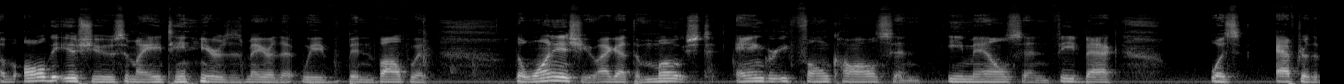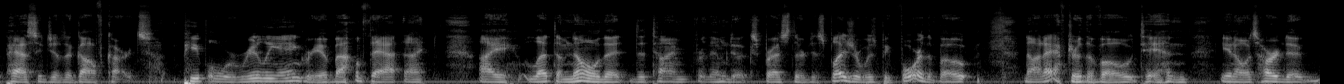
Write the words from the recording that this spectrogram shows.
of all the issues in my 18 years as mayor that we've been involved with, the one issue I got the most angry phone calls and emails and feedback was after the passage of the golf carts. People were really angry about that. I, I let them know that the time for them to express their displeasure was before the vote, not after the vote. And, you know, it's hard to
